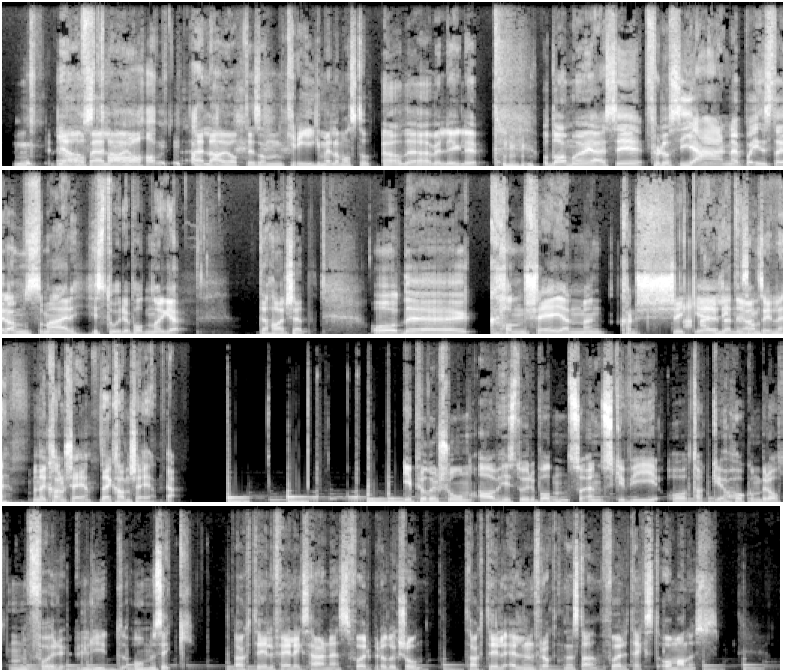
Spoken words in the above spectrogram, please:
Ja, for jeg la, jo, han! jeg la jo opp til sånn krig mellom oss to. Ja, det er veldig hyggelig. Og da må jo jeg si følg oss gjerne på Instagram, som er Historiepodden Norge. Det har skjedd. Og det kan skje igjen, men kanskje ikke denne lite gang. sannsynlig. Men det kan skje igjen. Det kan skje igjen. Ja. I produksjonen av Historiepodden så ønsker vi å takke Håkon Bråten for lyd og musikk. Takk til Felix Hernes for produksjon. Takk til Ellen Froktenestad for tekst og manus.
